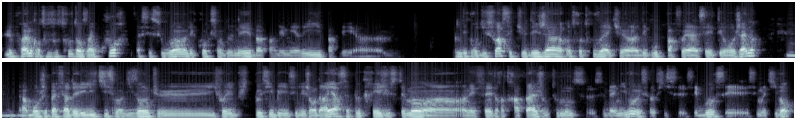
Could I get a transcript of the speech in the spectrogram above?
le problème quand on se retrouve dans un cours, assez souvent, les cours qui sont donnés bah, par les mairies, par les, cours du soir, c'est que déjà, on se retrouve avec des groupes parfois assez hétérogènes. Mhm. Alors bon, je ne vais pas faire de l'élitisme en disant qu'il faut aller le plus vite possible et laisser les gens derrière. Ça peut créer justement un, effet de rattrapage où tout le monde se, met à niveau et ça aussi c'est beau, c'est motivant.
